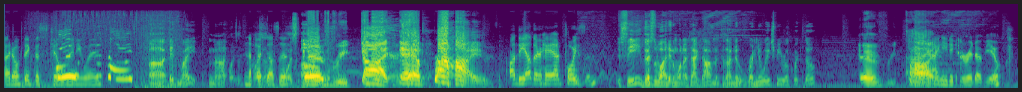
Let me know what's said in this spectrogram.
I don't think this kills Oh. anyway. uh, it might not. Poison? No, it doesn't. Poison? Oh. Every goddamn time. On the other hand, poison. You see, this is why I didn't want to attack Dominic because I knew. Run your HP real quick though. Every time. Alright, I need to get rid of you.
